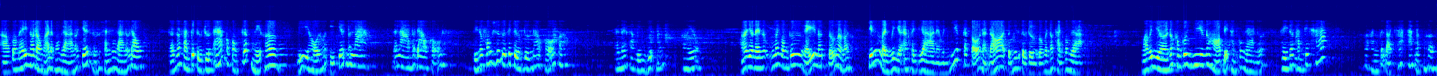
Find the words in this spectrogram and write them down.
à, con thấy nó đâu phải là con gà nó chết rồi nó thành con gà nữa đâu. Rồi nó thành cái từ trường ác nó còn rất nghiệt hơn. Bởi vì hồi nó chỉ chết nó la nó la nó đau khổ đó thì nó phóng xuất ra cái trường trường đau khổ phải không? Nên nó càng bị giết nữa con hiểu không? À, cho nên mấy con cứ nghĩ nó tưởng là nó chính mình. Bây giờ ăn thịt gà này mình giết các tổ này. Đó từng cái từ trường của mình nó thành con gà. Mà bây giờ nó không có duyên nó hợp để thành con gà nữa thì nó thành cái khác. Nó thành cái loại khác ác độc hơn.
